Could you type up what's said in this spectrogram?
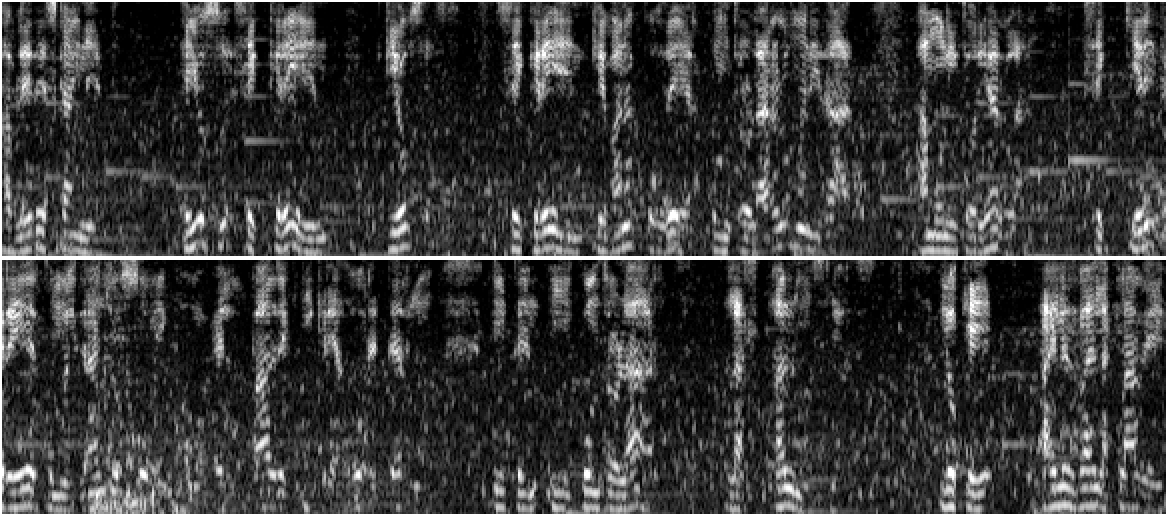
hablé de Skynet. Ellos se creen dioses, se creen que van a poder controlar a la humanidad, a monitorearla, se quieren creer como el gran yo soy, como el Padre y Creador eterno, y, controlar las almas, señores. Lo que ahí les va la clave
